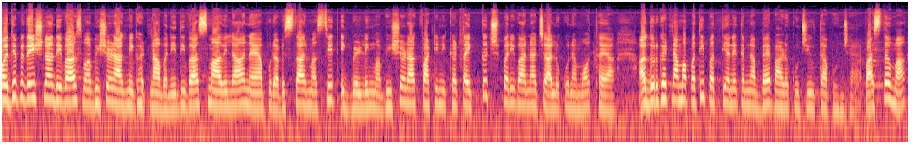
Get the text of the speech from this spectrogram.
મધ્યપ્રદેશના દેવાસમાં ભીષણ આગની ઘટના બની. દેવાસમાં આવેલા નયાપુરા વિસ્તારમાં સ્થિત એક બિલ્ડિંગમાં ભીષણ આગ ફાટી નીકળતા એક જ પરિવારના ચાર લોકોના મોત થયા. આ દુર્ઘટનામાં પતિ, પત્ની અને તેમના બે બાળકો જીવતા ભૂંજાયા વાસ્તવમાં,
